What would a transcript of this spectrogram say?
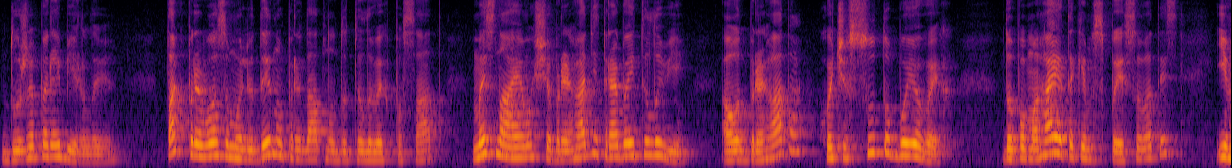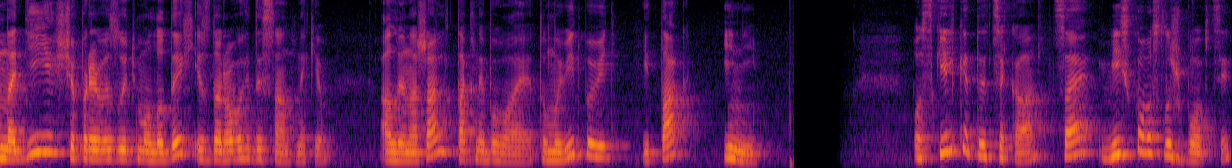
дуже перебірливі. Так привозимо людину, придатну до тилових посад. Ми знаємо, що бригаді треба і тилові, а от бригада хоче суто бойових, допомагає таким списуватись і в надії, що привезуть молодих і здорових десантників. Але, на жаль, так не буває, тому відповідь і так, і ні. Оскільки ТЦК це військовослужбовці,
